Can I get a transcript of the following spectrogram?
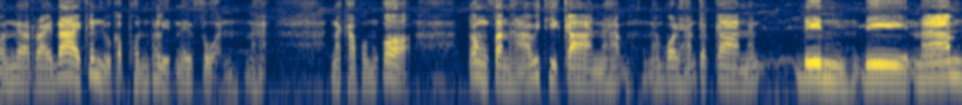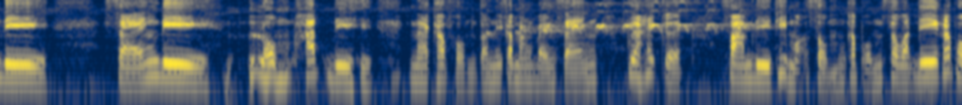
รเนี่ยรายได้ขึ้นอยู่กับผลผลิตในสวนนะฮะนะครับผมก็ต้องสรรหาวิธีการนะครับบริหารจัดการนั้น ดินดี น้ำดี แสงดี ลมพัดดีนะครับผมตอนนี้กำลังแบ่งแสงเพื่อให้เกิดฟาร์มดีที่เหมาะสมครับผม สวัสดีครับผ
